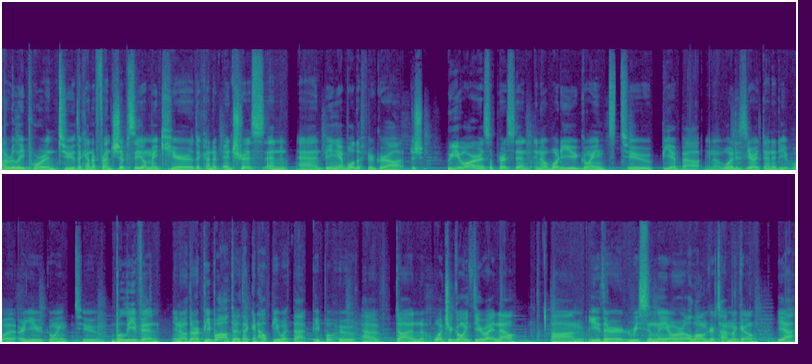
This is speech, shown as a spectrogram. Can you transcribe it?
uh, really pour into the kind of friendships that you'll make here, the kind of interests, and and being able to figure out just who you are as a person. You know, what are you going to be about? You know, what is your identity? What are you going to believe in? You know, there are people out there that can help you with that. People who have done what you're going through right now, um, either recently or a longer time ago. Yeah,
